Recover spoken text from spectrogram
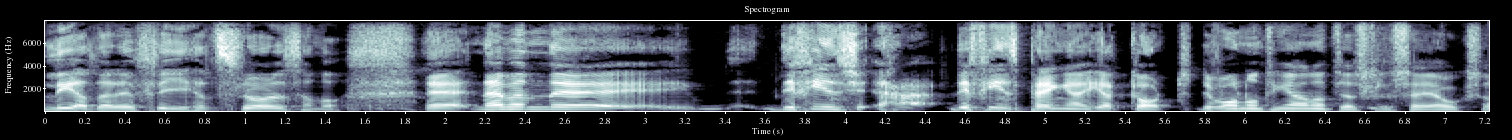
ledare i frihetsrörelsen. Då. Eh, nej men, eh, det, finns, det finns pengar helt klart. Det var någonting annat jag skulle säga också.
